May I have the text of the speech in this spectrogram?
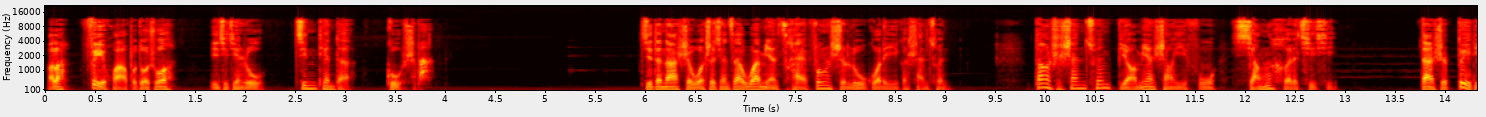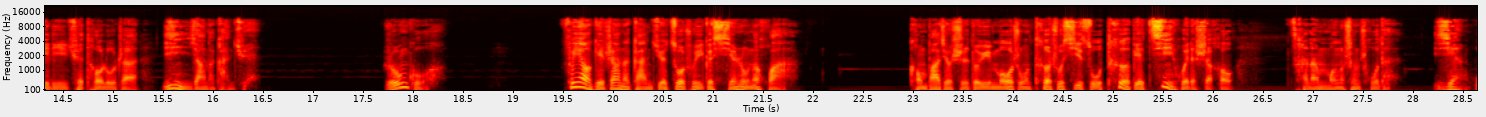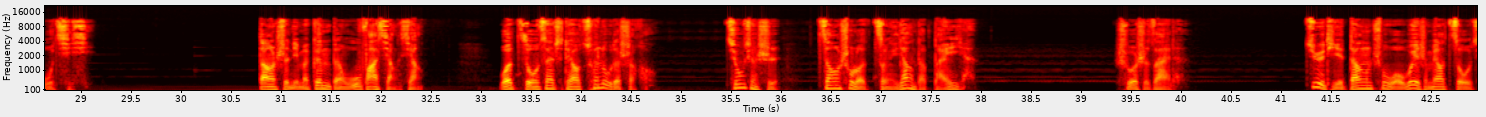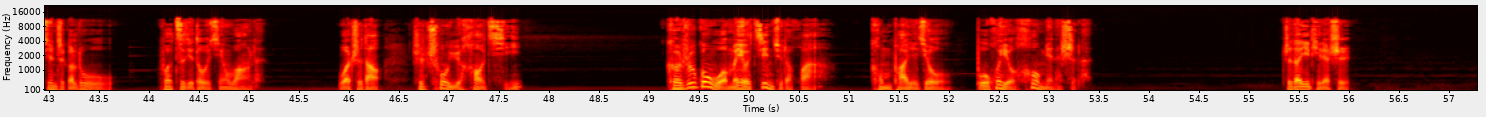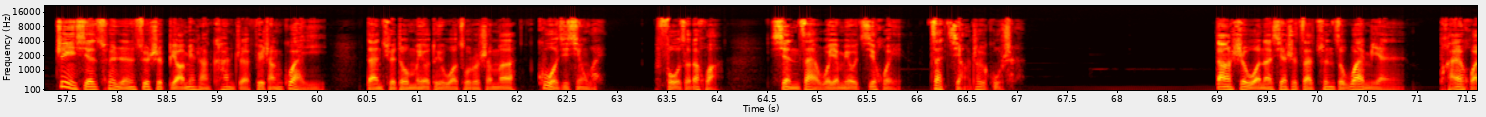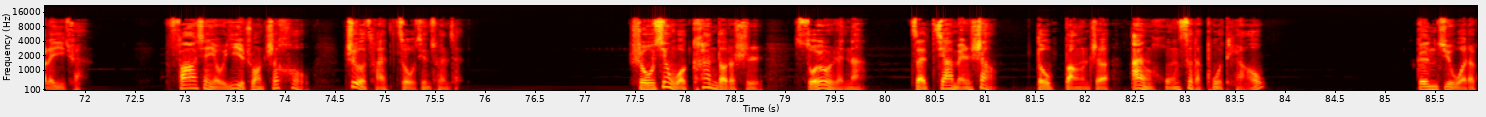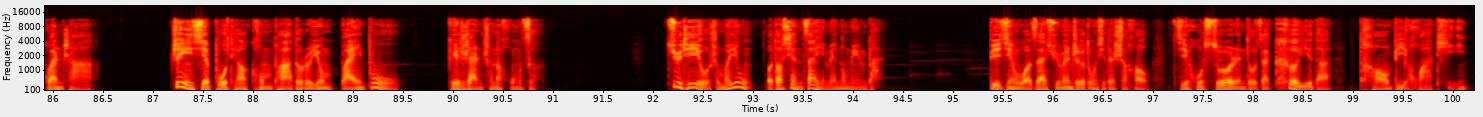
好了，废话不多说，一起进入今天的故事吧。记得那是我之前在外面采风时路过的一个山村，当时山村表面上一副祥和的气息，但是背地里却透露着异样的感觉。如果非要给这样的感觉做出一个形容的话，恐怕就是对于某种特殊习俗特别忌讳的时候，才能萌生出的厌恶气息。当时你们根本无法想象，我走在这条村路的时候，究竟是遭受了怎样的白眼。说实在的，具体当初我为什么要走进这个路，我自己都已经忘了。我知道是出于好奇，可如果我没有进去的话，恐怕也就不会有后面的事了。值得一提的是，这些村人虽是表面上看着非常怪异。但却都没有对我做出什么过激行为，否则的话，现在我也没有机会再讲这个故事了。当时我呢，先是在村子外面徘徊了一圈，发现有异状之后，这才走进村子。首先我看到的是，所有人呢，在家门上都绑着暗红色的布条。根据我的观察，这些布条恐怕都是用白布。给染成了红色。具体有什么用，我到现在也没弄明白。毕竟我在询问这个东西的时候，几乎所有人都在刻意的逃避话题。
